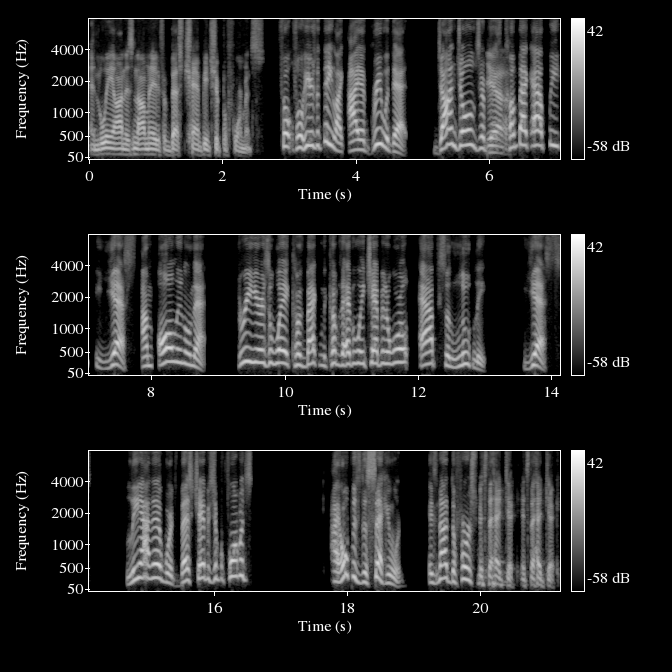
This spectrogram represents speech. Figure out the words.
and Leon is nominated for best championship performance. So so here's the thing. Like I agree with that. Jon Jones, their Yeah. best comeback athlete. Yes, I'm all in on that. Three years away, comes back and becomes the heavyweight champion of the world. Absolutely, yes. Leon Edwards, best championship performance. I hope it's the second one. It's not the first one. It's the head kick. It's the head kick.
